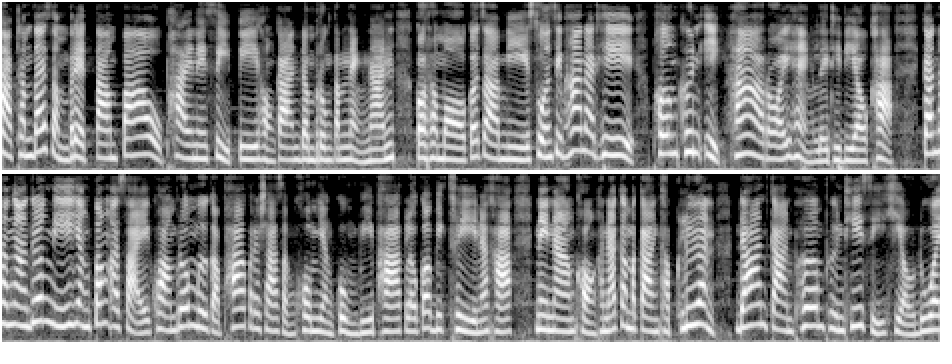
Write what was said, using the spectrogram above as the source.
หากทำได้สำเร็จตามเป้าภายใน 4 ปีของการดำรงตำแหน่งนั้นกทมก็จะมีสวน 15 นาที เพิ่มขึ้นอีก 500 แห่งเลยทีเดียวค่ะ การทำงานเรื่องนี้ยังต้องอาศัยความร่วมมือกับภาคประชาสังคมอย่างกลุ่มวีพาร์คแล้วก็บิ๊กทรีนะคะ ในนามของคณะกรรมการขับเคลื่อน ด้านการเพิ่มพื้นที่สีเขียวด้วย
